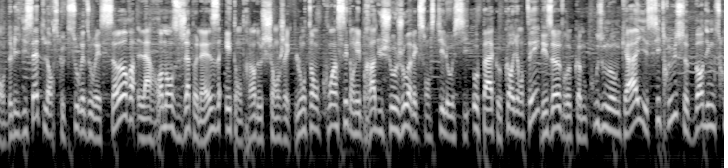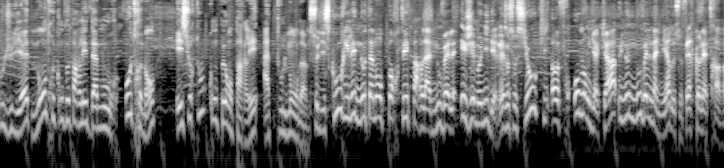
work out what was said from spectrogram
En 2017, lorsque Tsurezure sort, la romance japonaise est en train de changer. Longtemps coincée dans les bras du shoujo avec son style aussi opaque qu'orienté, des œuvres comme Kuzuno Honkai, Citrus, Boarding School Juliet montrent qu'on peut parler d'amour autrement et surtout qu'on peut en parler à tout le monde. Ce discours, il est notamment porté par la nouvelle hégémonie des réseaux sociaux qui offre aux mangaka une nouvelle manière de se faire connaître.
